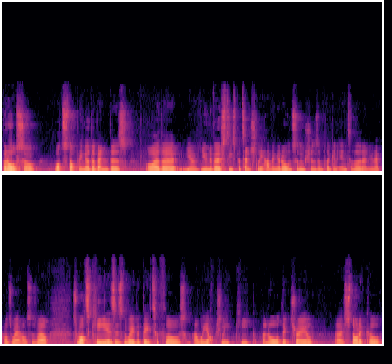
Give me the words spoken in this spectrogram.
But also, what's stopping other vendors or other you know, universities potentially having their own solutions and plugging it into the Learning Records Warehouse as well. So what's key is, is the way the data flows and we actually keep an audit trail, historical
